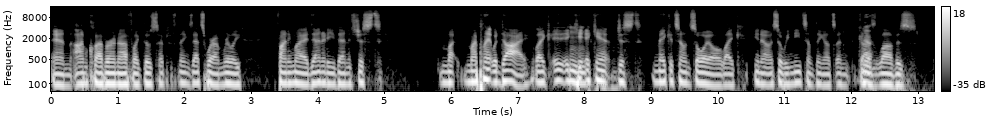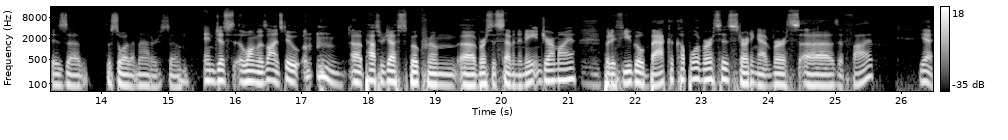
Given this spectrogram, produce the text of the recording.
and I'm clever enough, like those types of things, that's where I'm really finding my identity. Then it's just my my plant would die. Like it, it, Mhm. can't, it can't just make its own soil. Like you know, so we need something else. And God's love is is uh, the soil that matters. So And just along those lines too, uh, Pastor Jeff spoke from uh, verses seven and eight in Jeremiah. But if you go back a couple of verses, starting at verse, uh, is it five? Yeah.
